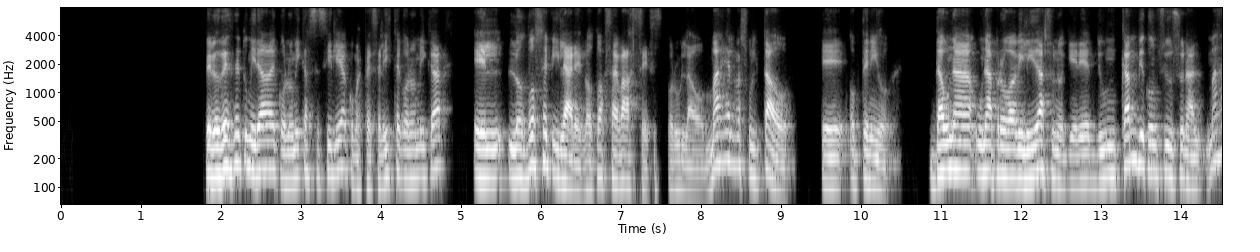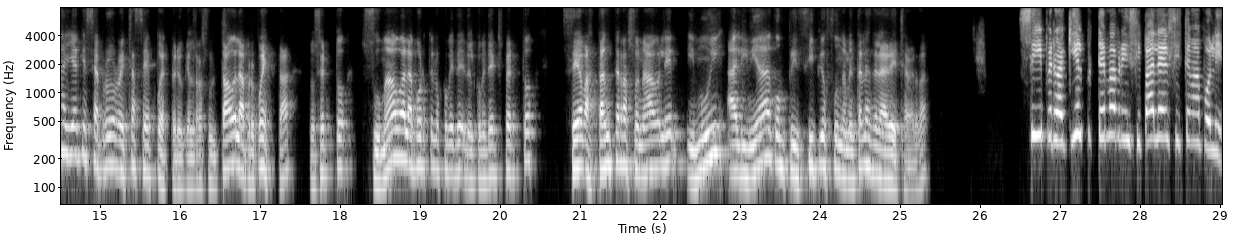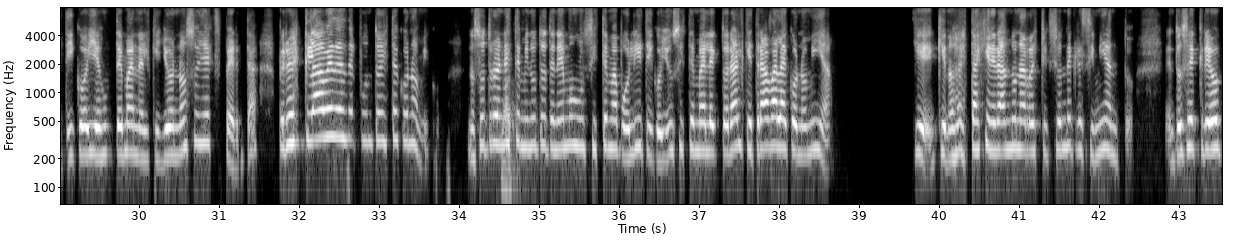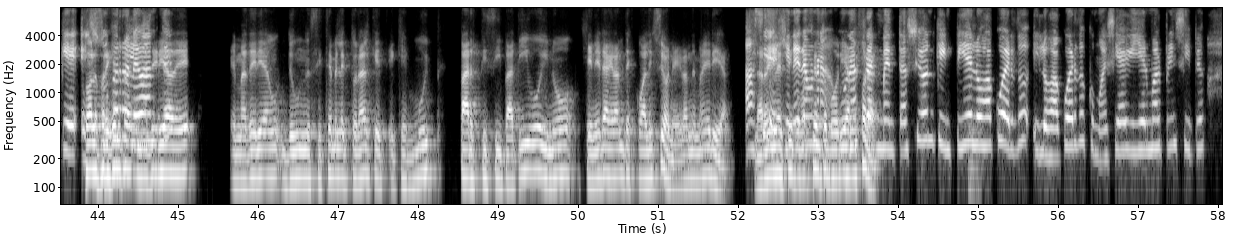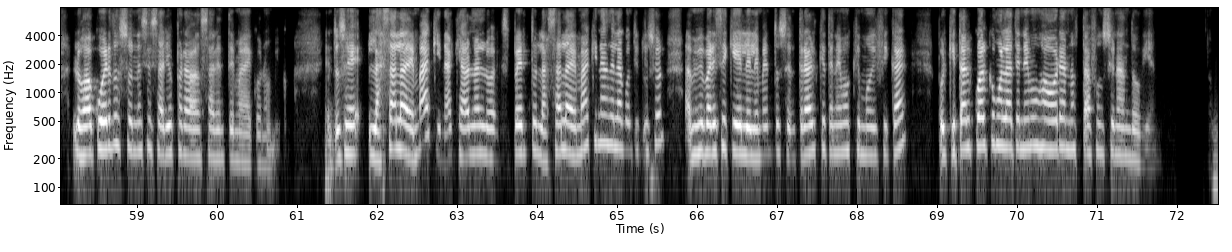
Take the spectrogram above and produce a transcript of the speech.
Pero desde tu mirada económica, Cecilia, como especialista económica, los 12 pilares, los 12 bases, por un lado, más el resultado eh, obtenido, da una, una probabilidad, si uno quiere, de un cambio constitucional, más allá que se apruebe o rechace después, pero que el resultado de la propuesta, ¿no es cierto?, sumado al aporte del comité de expertos, sea bastante razonable y muy alineada con principios fundamentales de la derecha, ¿verdad? Sí, pero aquí el tema principal es el sistema político y es un tema en el que yo no soy experta, pero es clave desde el punto de vista económico. Nosotros en este minuto tenemos un sistema político y un sistema electoral que traba la economía que, nos está generando una restricción de crecimiento. Entonces creo que es súper relevante. En materia, de, en materia de un sistema electoral que, que es muy participativo y no genera grandes coaliciones, grandes mayorías. Así es, genera una, fragmentación que impide los acuerdos y los acuerdos, como decía Guillermo al principio, los acuerdos son necesarios para avanzar en temas económicos. Entonces, la sala de máquinas, que hablan los expertos, la sala de máquinas de la Constitución, a mí me parece que es el elemento central que tenemos que modificar, porque tal cual como la tenemos ahora no está funcionando bien.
